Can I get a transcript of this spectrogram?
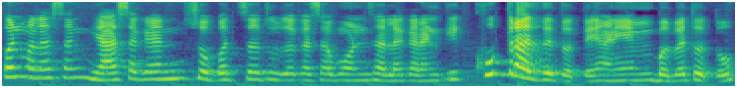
पण मला सांग या सगळ्यांसोबतचं तुझं कसा बॉन्ड झाला? कारण की खूप त्रास देत होते आणि आम्ही बघत होतो.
